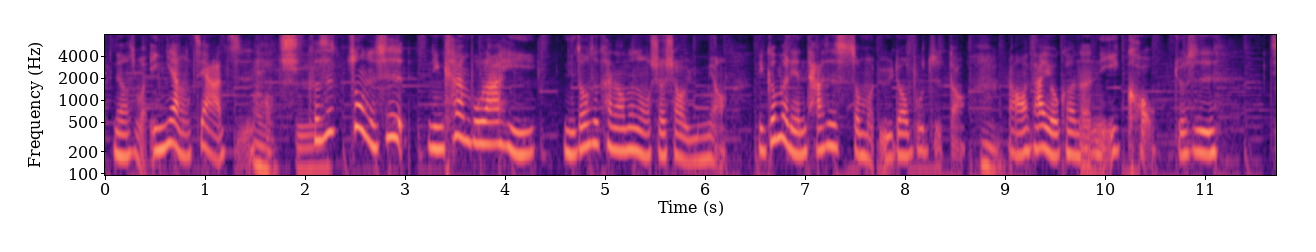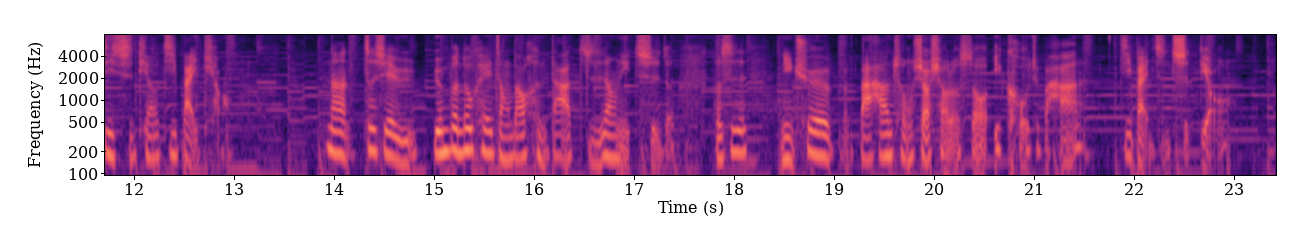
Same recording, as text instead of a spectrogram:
那种什么营养价值，好吃，可是重点是，你看布拉希，你都是看到那种小小鱼苗，你根本连它是什么鱼都不知道。嗯，然后它有可能你一口就是几十条、几百条，那这些鱼原本都可以长到很大只让你吃的，可是你却把它从小小的时候一口就把它几百只吃掉。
